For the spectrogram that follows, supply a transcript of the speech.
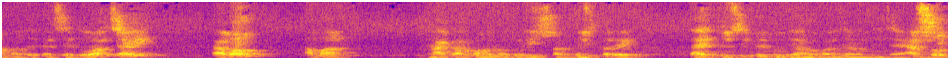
আপনাদের কাছে দোয়া চাই এবং আমার ঢাকা মহানগরীর সর্বস্তরের দায়িত্বশীলদের প্রতি আহ্বান জানাতে চাই। আসুন,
